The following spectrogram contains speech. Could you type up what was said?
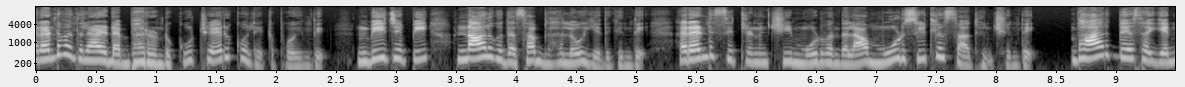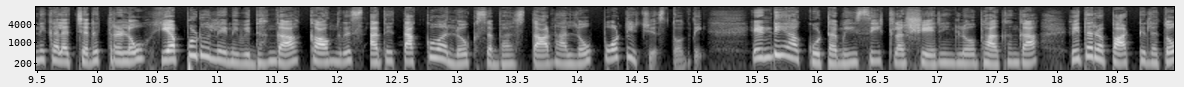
రెండు వందల డెబ్బై రెండుకు చేరుకోలేకపోయింది. బీజేపీ నాలుగు దశాబ్దాల్లో ఎదిగింది. రెండు సీట్ల నుంచి మూడు వందల మూడు సీట్లు సాధించింది. భారతదేశ ఎన్నికల చరిత్రలో ఎప్పుడూ లేని విధంగా కాంగ్రెస్ అతి తక్కువ లోక్సభ స్థానాల్లో పోటీ చేస్తోంది. ఇండియా కూటమి సీట్ల షేరింగ్లో భాగంగా ఇతర పార్టీలతో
